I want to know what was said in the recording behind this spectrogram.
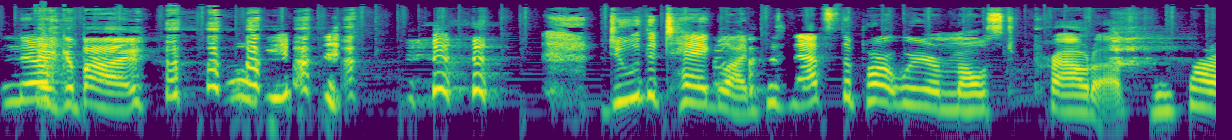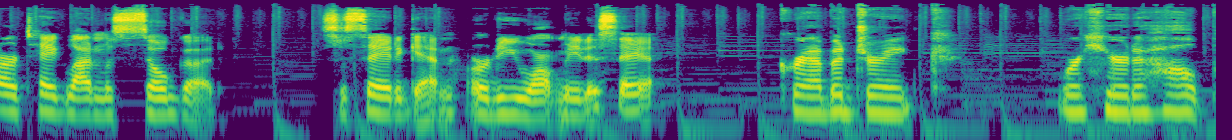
No. Hey, goodbye. Do the tagline because that's the part we are most proud of. We thought our tagline was so good. So say it again, or do you want me to say it? grab a drink. We're here to help.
